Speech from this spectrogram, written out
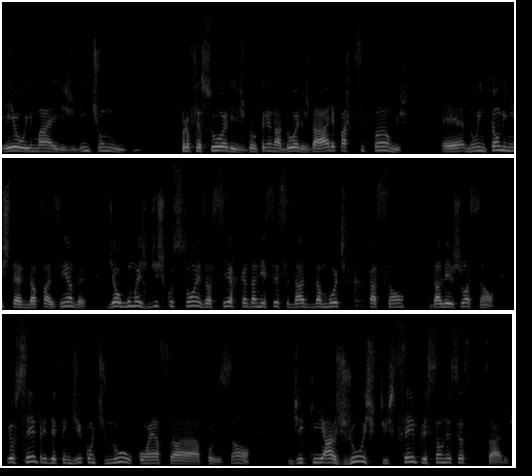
eu e mais 21 professores, doutrinadores da área, participamos é, no então Ministério da Fazenda de algumas discussões acerca da necessidade da modificação da legislação. Eu sempre defendi, continuo com essa posição, de que ajustes sempre são necessários.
